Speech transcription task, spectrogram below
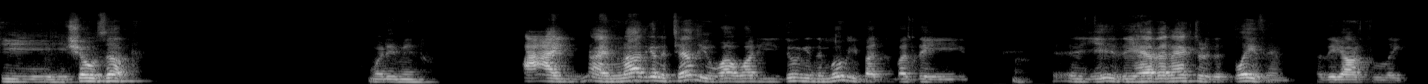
he he shows up. What do you mean? I I'm not gonna tell you what what he's doing in the movie, but but the uh, you- they have an actor that plays him, the Arthur Lee.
